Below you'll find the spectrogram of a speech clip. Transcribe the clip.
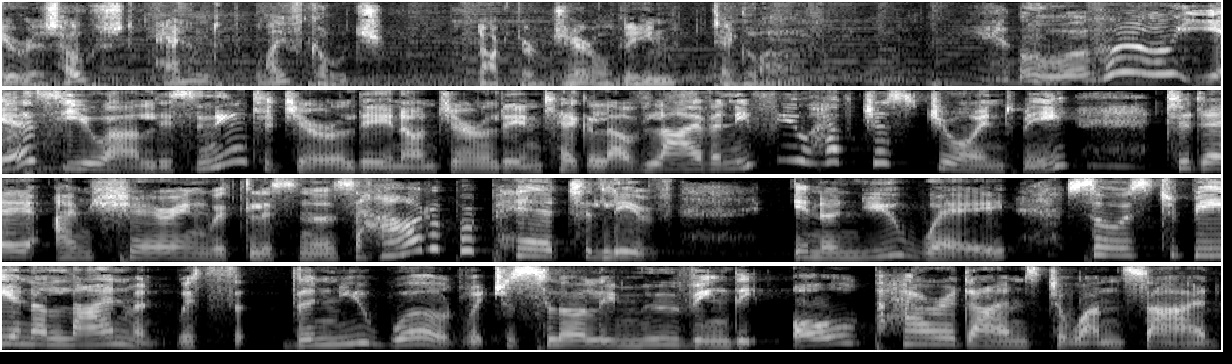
Here is host and life coach, Dr. Geraldine Teggelove. Woohoo! Yes, you are listening to Geraldine on Geraldine Teggelove Live. And if you have just joined me, today I'm sharing with listeners how to prepare to live in a new way so as to be in alignment with the new world, which is slowly moving the old paradigms to one side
